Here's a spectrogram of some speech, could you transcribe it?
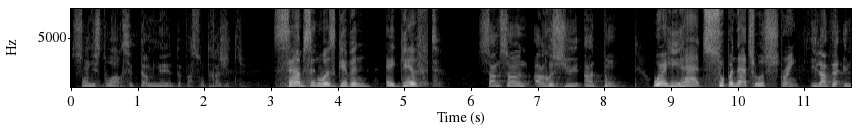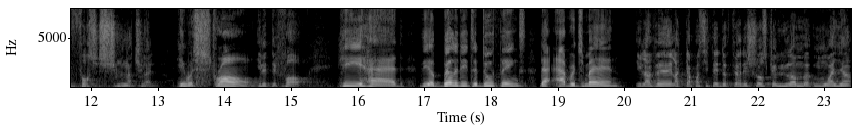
son histoire s'est terminée de façon tragique. Samson was given a gift Samson a reçu un don. where he had supernatural strength. Il avait une force surnaturelle. He was strong. Il était fort. He had the ability to do things that average man, Il avait la capacité de faire des choses que l'homme moyen,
